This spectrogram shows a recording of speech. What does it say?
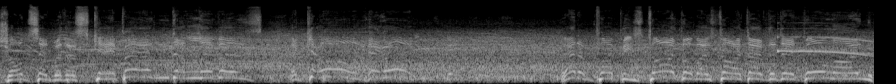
Johnson with a skip and delivers. And go on, hang on. Poppy's dived, almost dived over the dead ball line,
